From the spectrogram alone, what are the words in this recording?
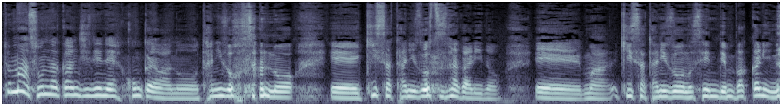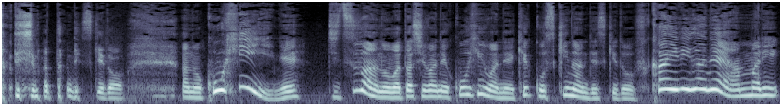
と、まあ、そんな感じでね、今回はあの、谷蔵さんの、えー、喫茶谷蔵つながりの、えー、まあ、喫茶谷蔵の宣伝ばっかりになってしまったんですけど、あの、コーヒーね、実はあの、私はね、コーヒーはね、結構好きなんですけど、深入りがね、あんまり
